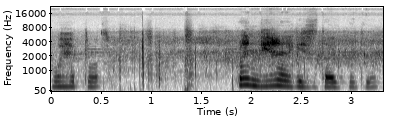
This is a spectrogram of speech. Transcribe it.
Bu hep olsun. Ben niye herkesi takip ediyorum?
